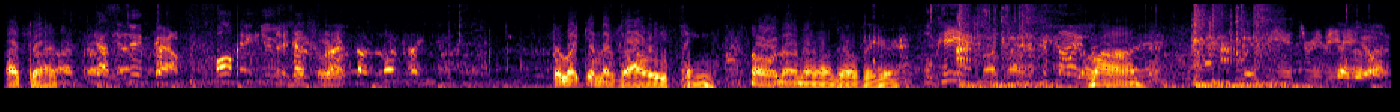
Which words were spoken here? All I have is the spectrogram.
Alright, go ahead. Gas is inbound. Marking new Yeah, safe zone. They're like in the valley thing. Oh, no, no, no, they're over here. Okay, action. Get the Come on. UAV entering the AO.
